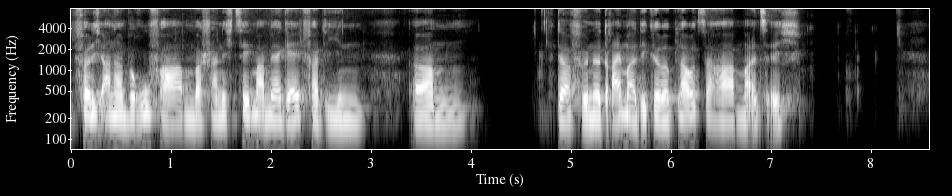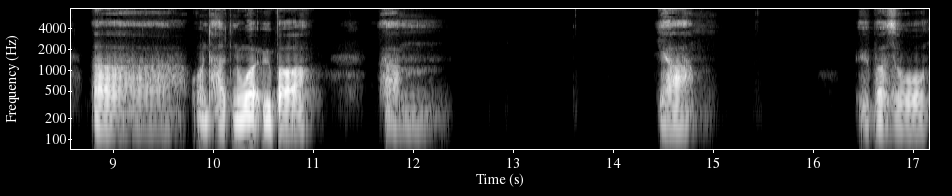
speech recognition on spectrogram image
völlig anderen Beruf haben, wahrscheinlich zehnmal mehr Geld verdienen, ähm, dafür eine dreimal dickere Plauze haben als ich äh, und halt nur über ähm, ja über so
